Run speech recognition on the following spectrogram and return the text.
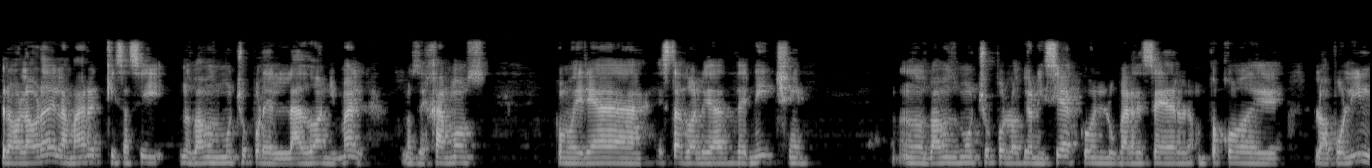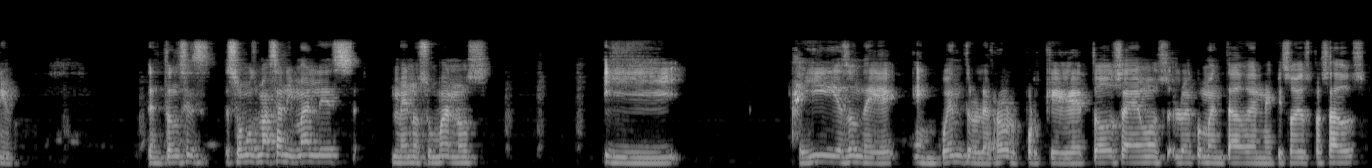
pero a la hora del amar quizás sí nos vamos mucho por el lado animal, nos dejamos, como diría esta dualidad de Nietzsche, nos vamos mucho por lo dionisiaco en lugar de ser un poco de lo apolíneo. Entonces somos más animales, menos humanos y ahí es donde encuentro el error, porque todos sabemos, lo he comentado en episodios pasados,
